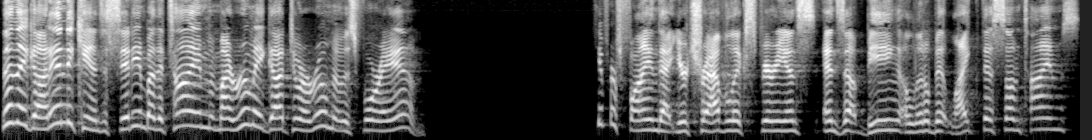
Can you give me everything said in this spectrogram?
Then they got into Kansas City and by the time my roommate got to our room it was 4 a.m. You ever find that your travel experience ends up being a little bit like this sometimes?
